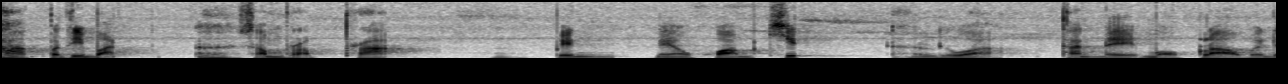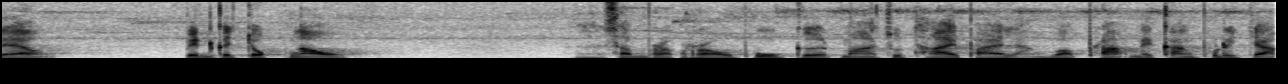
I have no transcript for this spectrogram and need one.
ภาคปฏิบัติสำหรับพระเป็นแนวความคิด หรือว่าท่านได้บอกกล่าวไปแล้ว เป็นกระจกเงาสำหรับเราผู้เกิดมาสุดท้ายภายหลังว่าพระในครั้งพุทธเจ้า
